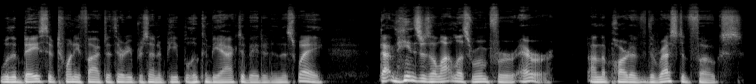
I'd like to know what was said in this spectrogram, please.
with a base of 25 to 30% of people who can be activated in this way, that means there's a lot less room for error on the part of the rest of folks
